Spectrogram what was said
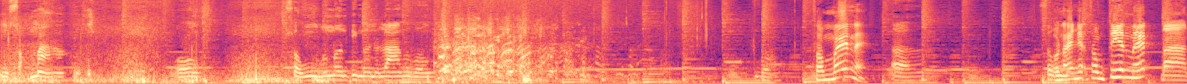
នេះសក់មកបងសុំ12000 20000ដុល្លារមកបងបងសុំមែនណាអឺសុំ អូនឯងអ្នកសុំទៀនមែនបាទ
